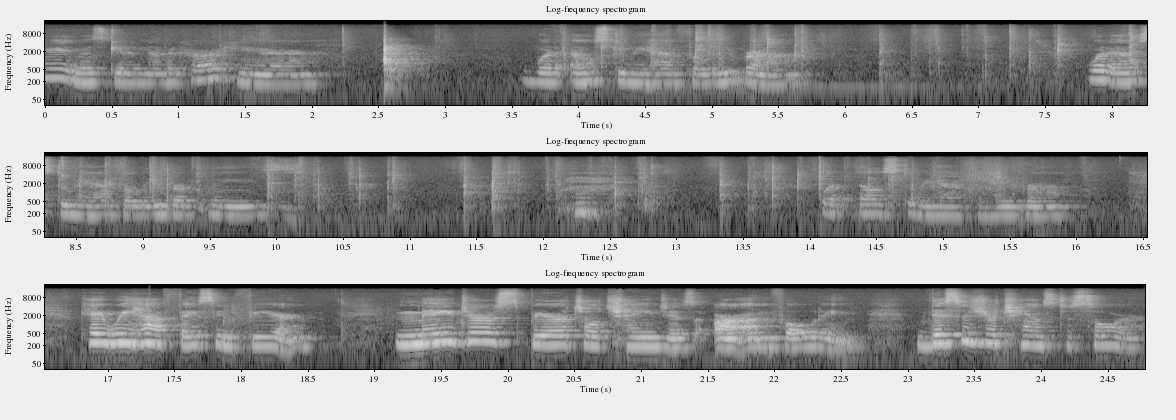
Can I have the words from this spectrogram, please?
Okay, let's get another card here. What else do we have for Libra? What else do we have for Libra, please? What else do we have for Libra? Okay, we have facing fear. Major spiritual changes are unfolding. This is your chance to soar.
